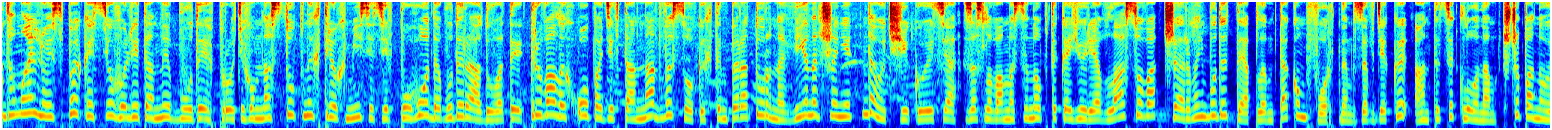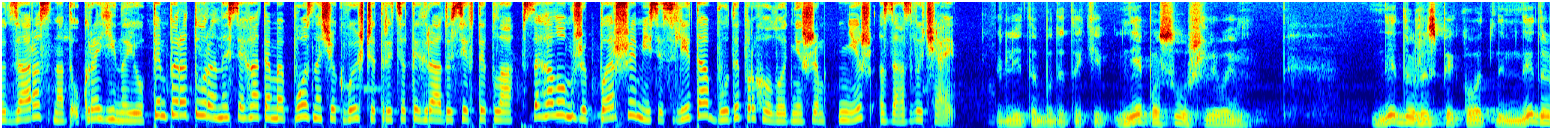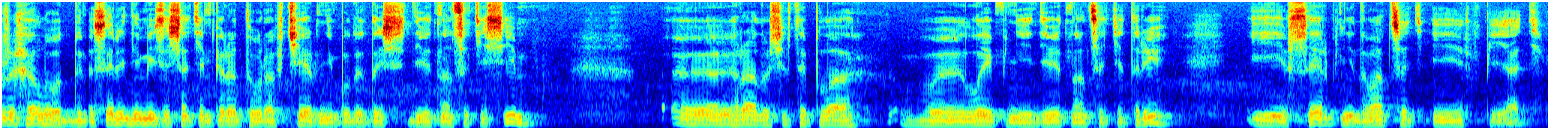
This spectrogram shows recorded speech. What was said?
Аномальної спеки цього літа не буде. Протягом наступних трьох місяців погода буде радувати. Тривалих опадів та надвисоких температур на Вінниччині не очікується. За словами синоптика Юрія Власова, червень буде теплим та комфортним завдяки антициклонам, що панують зараз над Україною. Температура не сягатиме позначок вище 30 градусів тепла. Загалом же перший місяць літа буде прохолоднішим ніж зазвичай. Літо буде таким непосушливим, не дуже спекотним, не дуже холодним. Середньомісячна температура в червні буде десь 19,7 е, градусів тепла, в липні 19,3 і в серпні 25.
